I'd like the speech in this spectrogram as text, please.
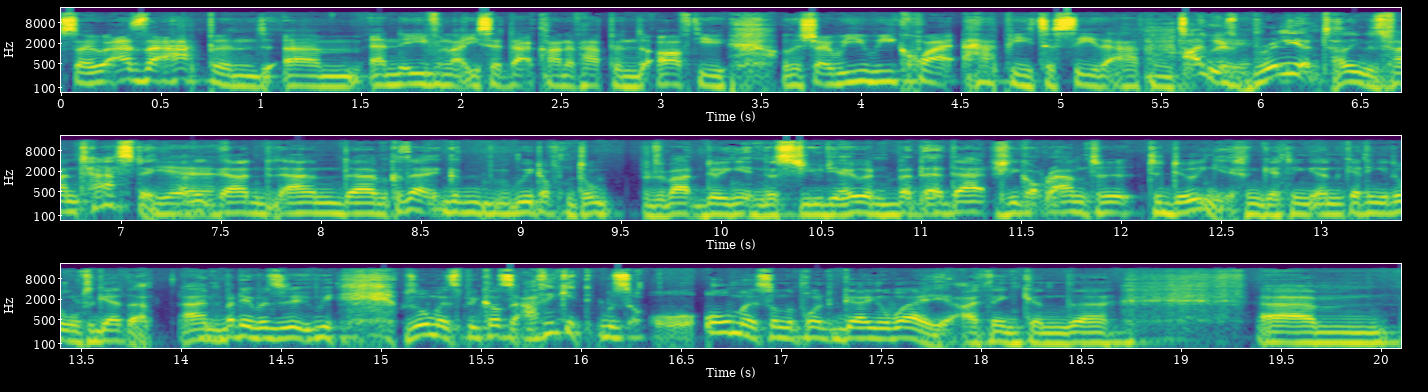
So as that happened, um, and even like you said, that kind of happened after you on the show. Were you, were you quite happy to see that happen? I was brilliant. I think it was fantastic. Yeah. Think, and and um, because I- we'd often talked about doing it in the studio, and but they actually got round to, to doing it and getting and getting it all together. And but it was it was almost because I think it was almost on the point of going away. I think, and uh, um,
